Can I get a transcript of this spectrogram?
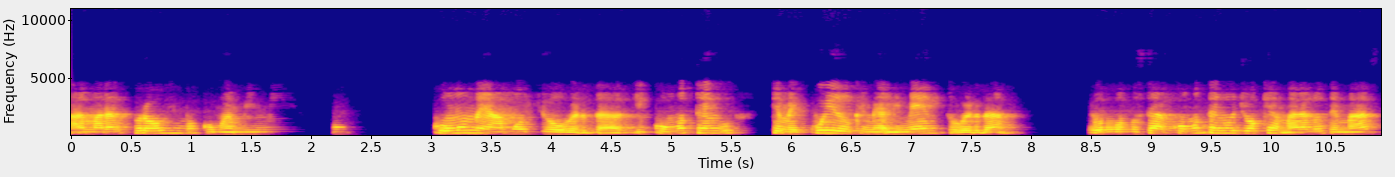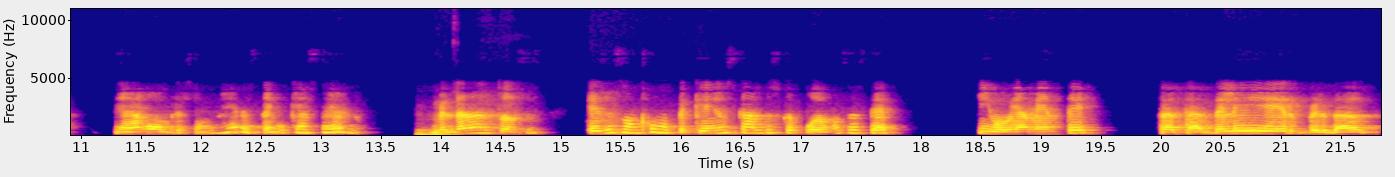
Amar al prójimo como a mí mismo, cómo me amo yo, ¿verdad? Y cómo tengo que me cuido, que me alimento, ¿verdad? O sea, cómo tengo yo que amar a los demás, sean hombres o mujeres, tengo que hacerlo, ¿verdad? Entonces, esos son como pequeños cambios que podemos hacer y obviamente tratar de leer, ¿verdad?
